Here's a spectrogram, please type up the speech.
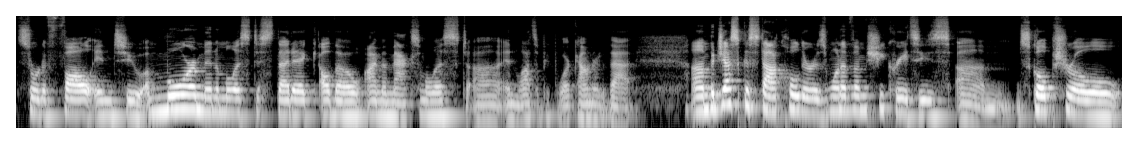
sort of fall into a more minimalist aesthetic, although I'm a maximalist uh, and lots of people are counter to that. Um, but Jessica Stockholder is one of them. She creates these um, sculptural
